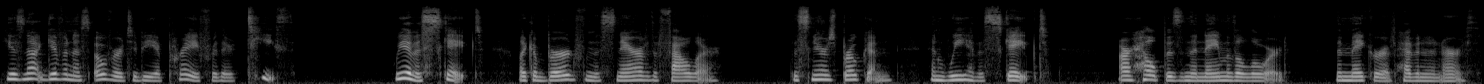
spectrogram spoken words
He has not given us over to be a prey for their teeth. We have escaped like a bird from the snare of the fowler. The snare is broken, and we have escaped. Our help is in the name of the Lord, the Maker of heaven and earth.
